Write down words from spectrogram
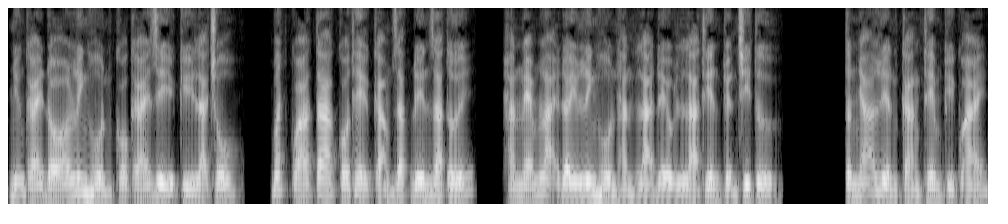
những cái đó linh hồn có cái gì kỳ lạ chỗ, bất quá ta có thể cảm giác đến ra tới, hắn ném lại đây linh hồn hẳn là đều là thiên tuyển chi tử. Tần Nhã liền càng thêm kỳ quái.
